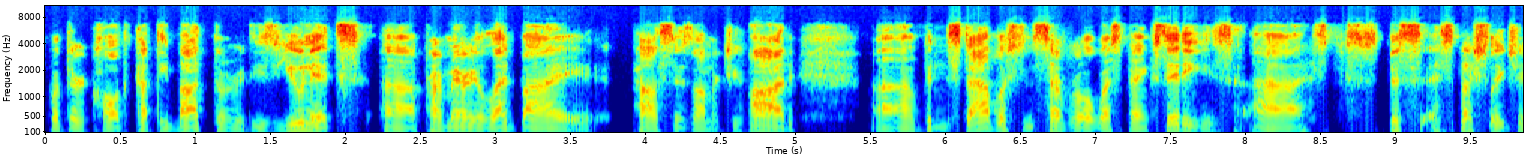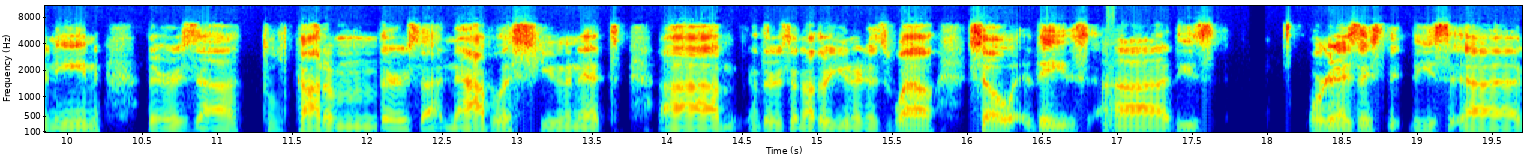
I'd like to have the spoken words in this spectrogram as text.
what they're called katibat, or these units, uh, primarily led by Palestinian Islamic Jihad, uh, been established in several West Bank cities, uh, sp- especially Jenin. There's uh, Tulkarm, there's a Nablus unit, um, there's another unit as well. So these uh, these organizations, these uh,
